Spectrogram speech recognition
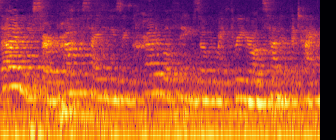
son, and he started prophesying these incredible things over my three-year-old son at the time,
